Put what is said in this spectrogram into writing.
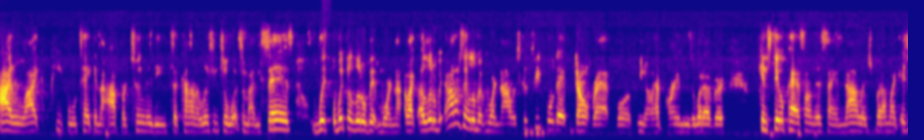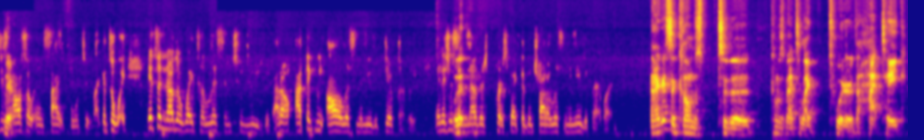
I like people taking the opportunity to kind of listen to what somebody says with with a little bit more, like a little bit. I don't say a little bit more knowledge because people that don't rap or you know have Grammys or whatever can still pass on the same knowledge. But I'm like, it's just Yeah. also insightful too. Like it's a way, it's another way to listen to music. I don't. I think we all listen to music differently, and it's just Well, another perspective to try to listen to music that way. And I guess it comes to the comes back to like Twitter, the hot take.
